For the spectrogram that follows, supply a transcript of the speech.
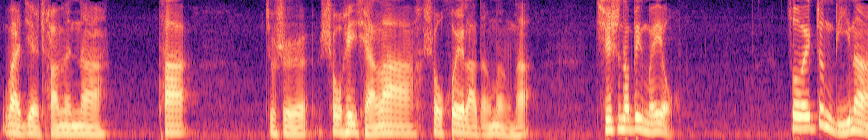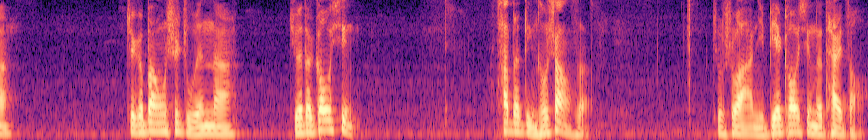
外界传闻呢，他就是收黑钱啦、受贿啦等等的，其实呢并没有。作为政敌呢。这个办公室主任呢，觉得高兴。他的顶头上司就说：“啊，你别高兴的太早，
